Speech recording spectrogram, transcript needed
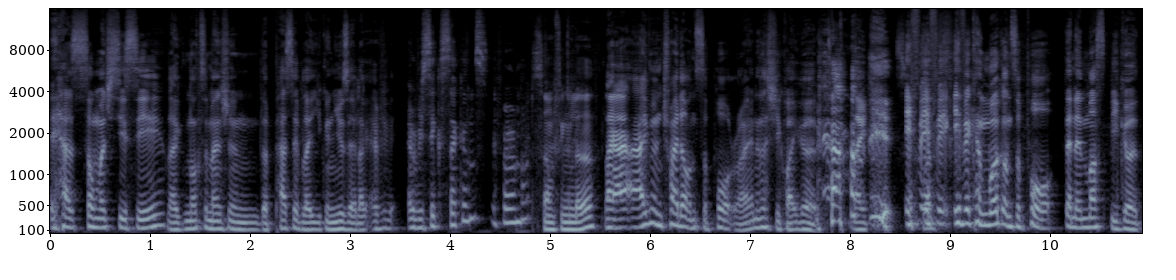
It has so much CC, like not to mention the passive, like you can use it like every every six seconds, if I remember. Something like that. Like I, I even tried it on support, right? And it's actually quite good. Like if if it, if it can work on support, then it must be good.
